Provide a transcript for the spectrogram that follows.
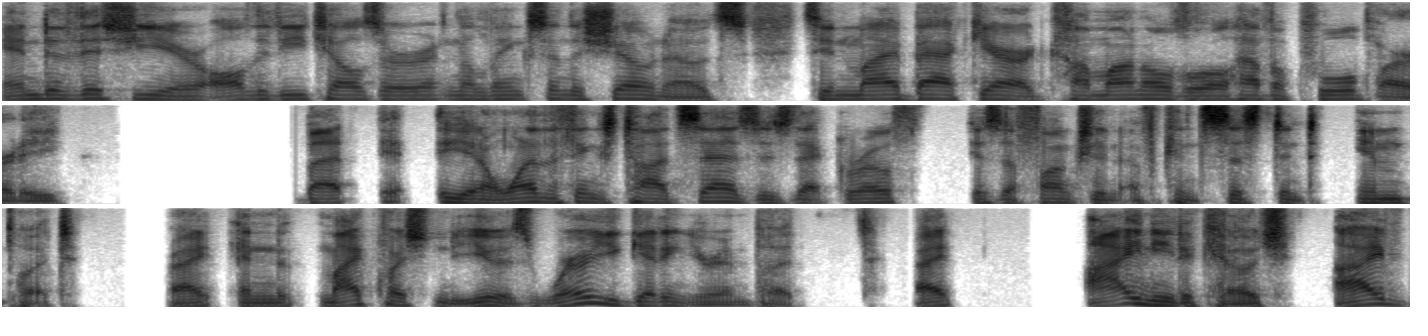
end of this year. All the details are in the links in the show notes. It's in my backyard. Come on over. We'll have a pool party. But you know, one of the things Todd says is that growth is a function of consistent input, right? And my question to you is, where are you getting your input, right? I need a coach. I've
